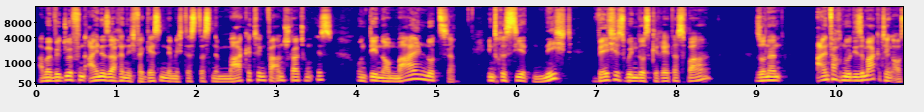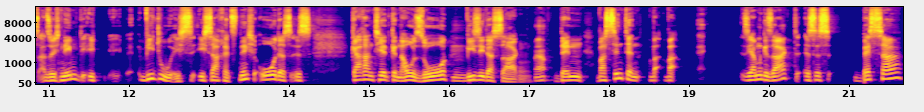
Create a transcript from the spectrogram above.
Aber wir dürfen eine Sache nicht vergessen, nämlich, dass das eine Marketingveranstaltung ist und den normalen Nutzer interessiert nicht, welches Windows-Gerät das war, sondern einfach nur diese Marketing aus. Also ich nehme, wie du, ich, ich sage jetzt nicht, oh, das ist garantiert genau so, mhm. wie sie das sagen. Ja. Denn was sind denn, wa, wa, sie haben gesagt, es ist besser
